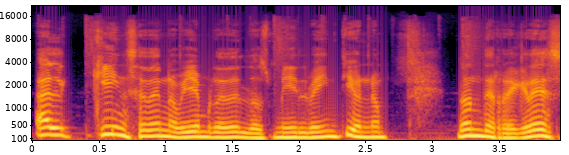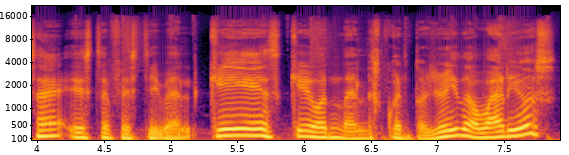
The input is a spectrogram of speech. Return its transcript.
al 15 de noviembre del 2021, donde regresa este festival. ¿Qué es? ¿Qué onda? Les cuento. Yo he ido a varios.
